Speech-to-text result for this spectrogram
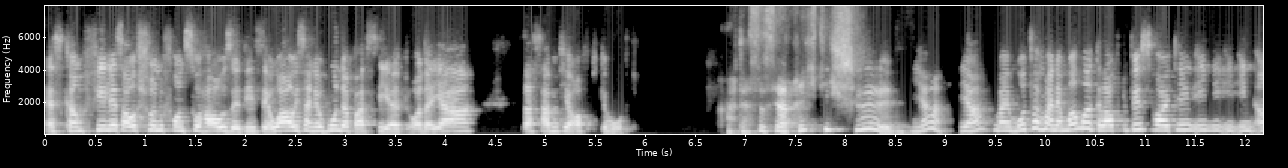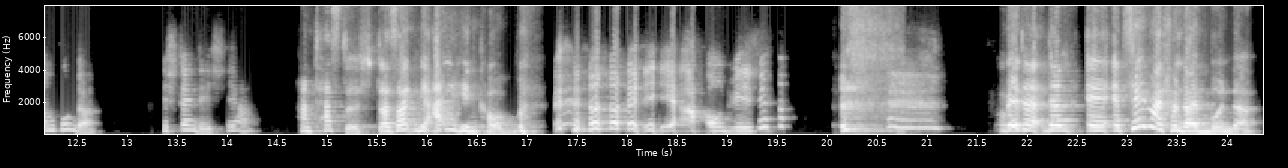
Es kam vieles auch schon von zu Hause, diese, wow, ist eine Wunder passiert oder ja, das haben wir oft gehört. Ach, das ist ja richtig schön. Ja, ja, meine Mutter, meine Mama glaubt bis heute in, in, in, an Wunder. Ständig, ja. Fantastisch. Da sollten wir alle hinkommen. ja, und wie? Roberta, dann äh, erzähl mal von deinem Wunder.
